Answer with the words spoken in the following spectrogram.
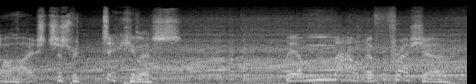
Oh, it's just ridiculous. The amount of pressure.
